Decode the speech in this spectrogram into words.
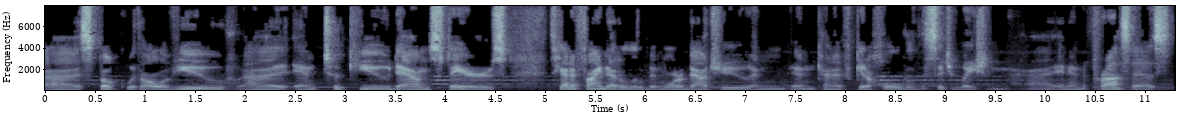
uh, spoke with all of you, uh, and took you downstairs to kind of find out a little bit more about you and, and kind of get a hold of the situation. Uh, and in the process,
